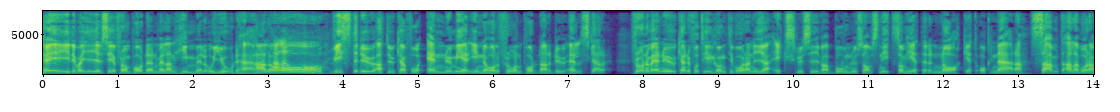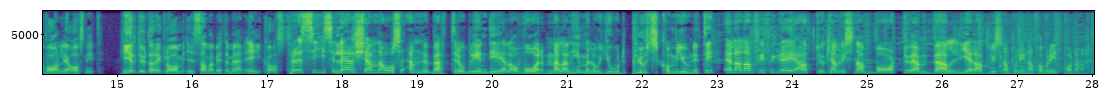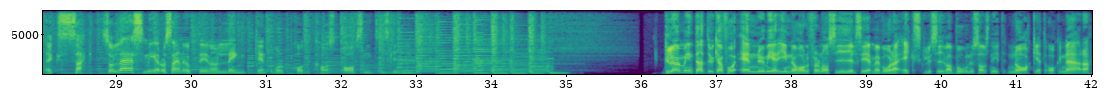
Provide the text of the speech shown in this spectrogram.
Hej, det var JLC från podden mellan himmel och jord här. Hallå! Hallå! Visste du att du kan få ännu mer innehåll från poddar du älskar? Från och med nu kan du få tillgång till våra nya exklusiva bonusavsnitt som heter Naket och nära, samt alla våra vanliga avsnitt. Helt utan reklam i samarbete med Acast. Precis, lär känna oss ännu bättre och bli en del av vår mellan himmel och jord plus-community. En annan fiffig grej är att du kan lyssna vart du än väljer att lyssna på dina favoritpoddar. Exakt. Så läs mer och signa upp dig genom länken i vår podcast avsnittsbeskrivning. Glöm inte att du kan få ännu mer innehåll från oss i JLC med våra exklusiva bonusavsnitt Naket och nära.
